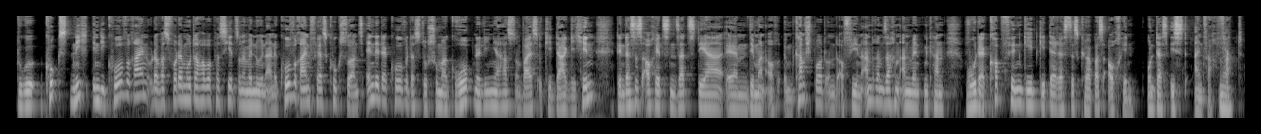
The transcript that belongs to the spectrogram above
du guckst nicht in die Kurve rein oder was vor der Motorhaube passiert, sondern wenn du in eine Kurve reinfährst, guckst du ans Ende der Kurve, dass du schon mal grob eine Linie hast und weißt, okay, da gehe ich hin. Denn das ist auch jetzt ein Satz, der, ähm, den man auch im Kampfsport und auf vielen anderen Sachen anwenden kann. Wo der Kopf hingeht, geht der Rest des Körpers auch hin. Und das ist einfach Fakt. Ja.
